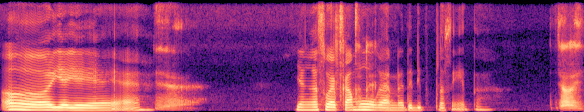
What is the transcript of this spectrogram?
Oh iya iya iya. iya. iya Yang nge-swipe kamu deh. kan ada di plusnya itu. yoi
